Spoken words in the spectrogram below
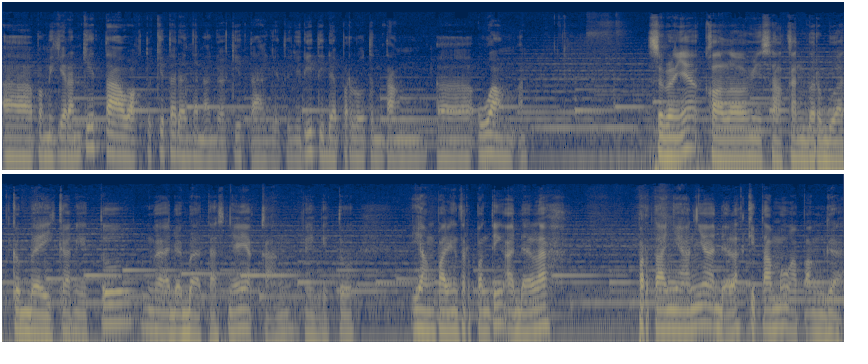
uh, pemikiran kita waktu kita dan tenaga kita gitu. Jadi tidak perlu tentang uh, uang. Sebenarnya kalau misalkan berbuat kebaikan itu nggak ada batasnya ya kan kayak gitu yang paling terpenting adalah pertanyaannya adalah kita mau apa enggak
